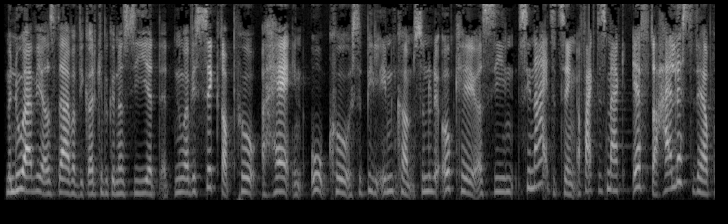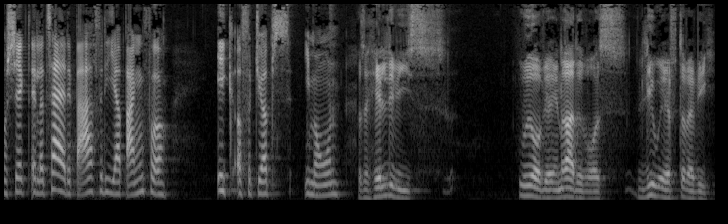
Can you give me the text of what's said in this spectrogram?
Men nu er vi også der, hvor vi godt kan begynde at sige, at, at nu er vi sikre på at have en OK, stabil indkomst, så nu er det okay at sige, sige nej til ting, og faktisk mærke efter, har jeg lyst til det her projekt, eller tager jeg det bare, fordi jeg er bange for ikke at få jobs i morgen? Altså heldigvis, udover at vi har indrettet vores liv efter, hvad vi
